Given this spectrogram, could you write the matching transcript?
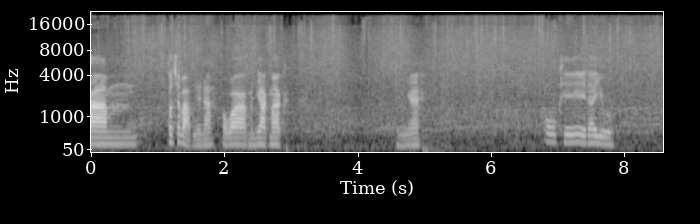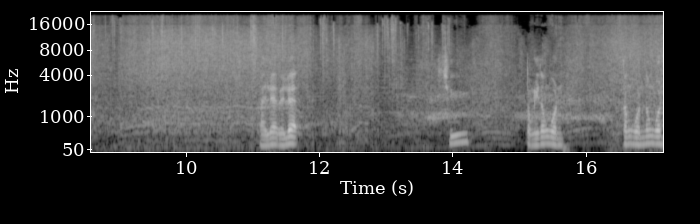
ตามต้นฉบับเลยนะ เพราะว่ามันยากมากอย่างเงี้ยโอเคได้อยู่ไปเรื่อยไปเรื่อยชื่อตรงนี้ต้องวน ต้องวนต้องวน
